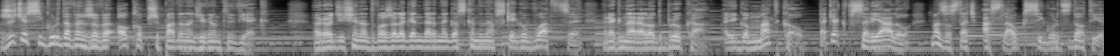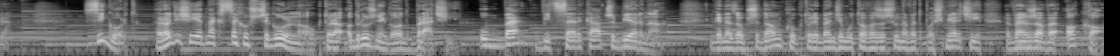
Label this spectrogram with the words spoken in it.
Życie Sigurda Wężowe Oko przypada na IX wiek. Rodzi się na dworze legendarnego skandynawskiego władcy Ragnara Lodbruka, a jego matką, tak jak w serialu, ma zostać Aslaug Sigurdsdottir. Sigurd rodzi się jednak z cechą szczególną, która odróżnia go od braci Ubbe, Witserka czy Bierna. Genezą przydomku, który będzie mu towarzyszył nawet po śmierci, wężowe oko,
